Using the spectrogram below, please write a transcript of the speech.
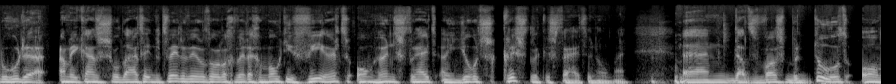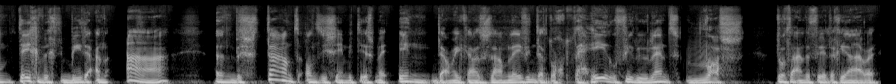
hoe de Amerikaanse soldaten in de Tweede Wereldoorlog werden gemotiveerd om hun strijd een joods-christelijke strijd te noemen. En dat was bedoeld om tegenwicht te bieden aan A een bestaand antisemitisme in de Amerikaanse samenleving, dat toch heel virulent was tot aan de 40 jaren.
